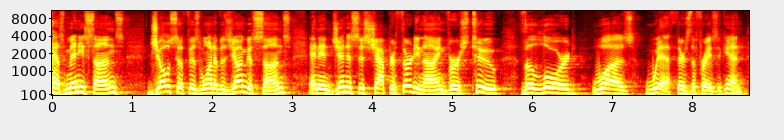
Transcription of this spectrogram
has many sons. Joseph is one of his youngest sons. And in Genesis chapter 39, verse 2, the Lord was with, there's the phrase again,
